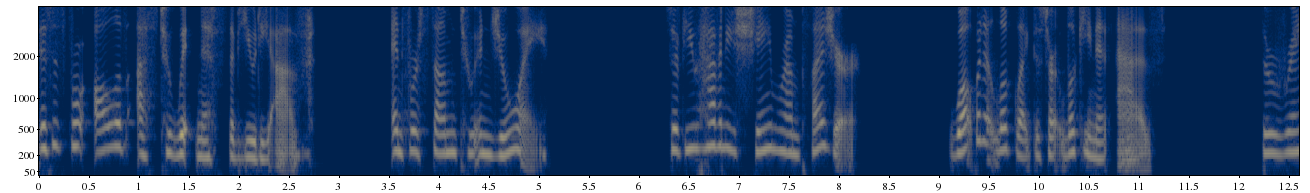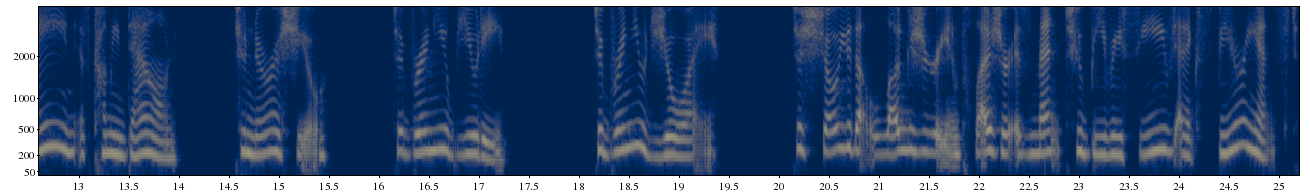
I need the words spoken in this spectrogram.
This is for all of us to witness the beauty of and for some to enjoy. So if you have any shame around pleasure, what would it look like to start looking at as the rain is coming down to nourish you, to bring you beauty, to bring you joy, to show you that luxury and pleasure is meant to be received and experienced.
